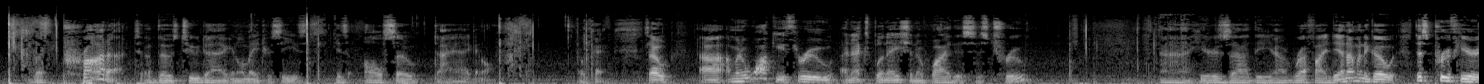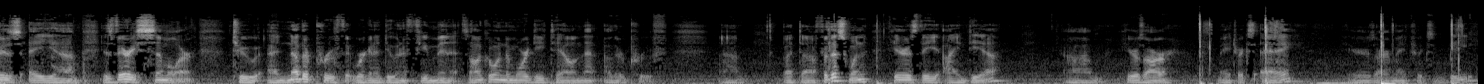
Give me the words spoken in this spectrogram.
the product of those two diagonal matrices is also diagonal. Okay, so uh, I'm going to walk you through an explanation of why this is true. Uh, here's uh, the uh, rough idea. And I'm going to go. This proof here is a uh, is very similar to another proof that we're going to do in a few minutes. I'll go into more detail in that other proof. Um, but uh, for this one, here's the idea. Um, here's our matrix A. Here's our matrix B.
